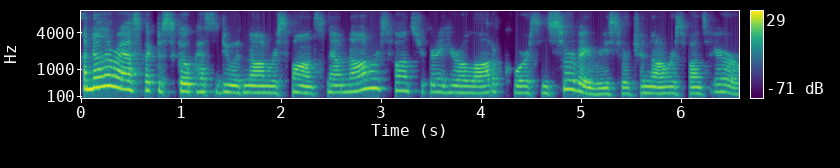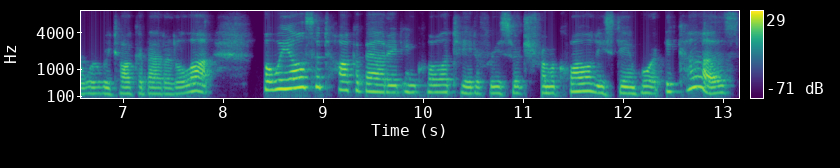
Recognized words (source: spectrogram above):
Another aspect of scope has to do with non-response. Now, non-response, you're going to hear a lot, of course, in survey research and non-response error, where we talk about it a lot. But we also talk about it in qualitative research from a quality standpoint because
